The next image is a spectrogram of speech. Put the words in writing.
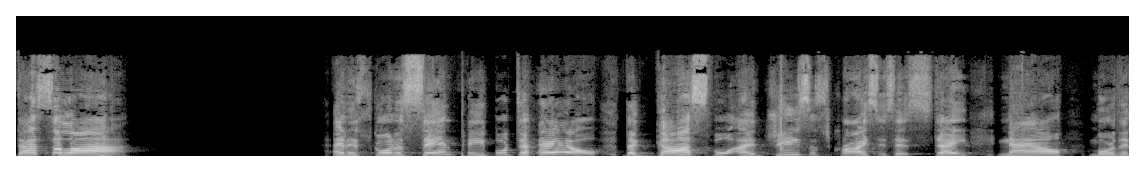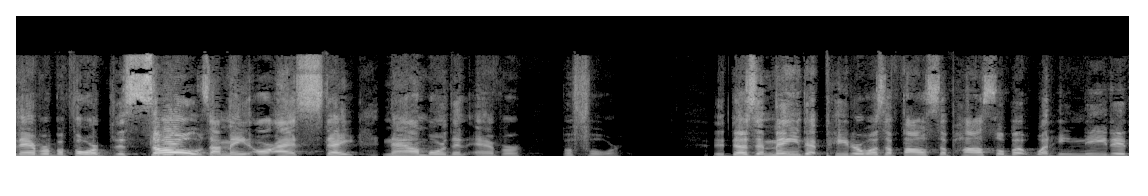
that's a lie. and it's going to send people to hell. The gospel of Jesus Christ is at stake now more than ever before. The souls, I mean, are at stake now more than ever before. It doesn't mean that Peter was a false apostle, but what he needed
